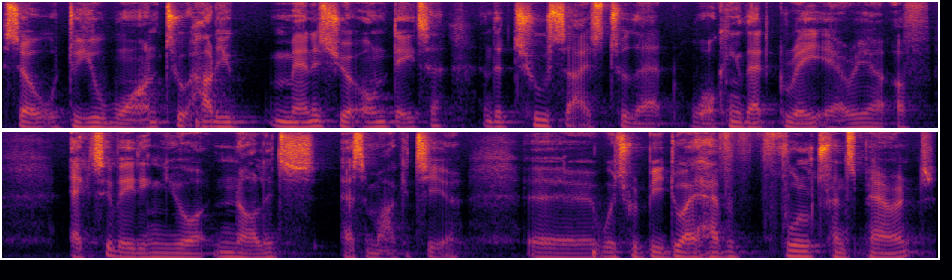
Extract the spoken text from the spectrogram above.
So, do you want to? How do you manage your own data? And the two sides to that, walking that gray area of activating your knowledge as a marketeer, uh, which would be do I have a full transparent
